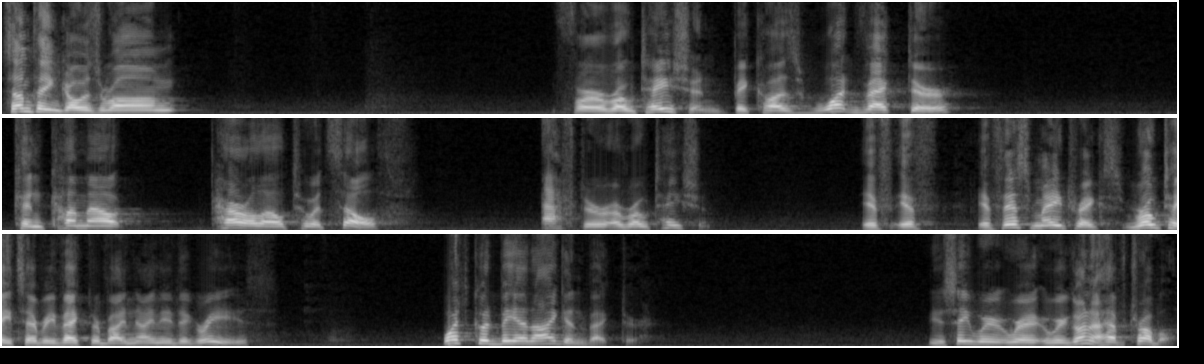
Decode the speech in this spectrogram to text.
Something goes wrong for a rotation because what vector can come out parallel to itself after a rotation? If, if, if this matrix rotates every vector by 90 degrees, what could be an eigenvector? You see, we're, we're, we're going to have trouble.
